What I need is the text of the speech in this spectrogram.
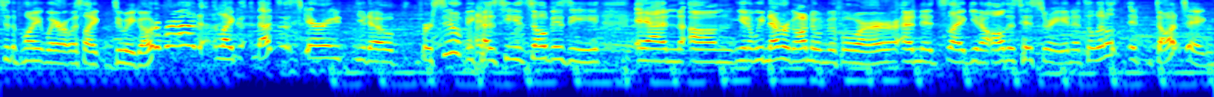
to the point where it was like, do we go to Brad? Like that's a scary, you know, pursuit because he's so busy, and um, you know we'd never gone to him before, and it's like you know all this history, and it's a little daunting.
